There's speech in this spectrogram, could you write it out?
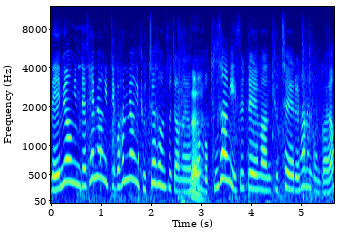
네 명인데 세 명이 뛰고 한 명이 교체 선수잖아요. 네. 그럼 뭐 부상이 있을 때만 교체를 하는 건가요?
